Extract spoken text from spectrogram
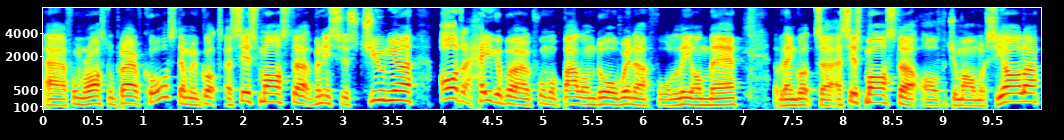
Uh, former Arsenal player, of course. Then we've got assist master Vinicius Jr., Ada Hegerberg, former Ballon d'Or winner for Lyon there. We've then got uh, assist master of Jamal Musiala.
